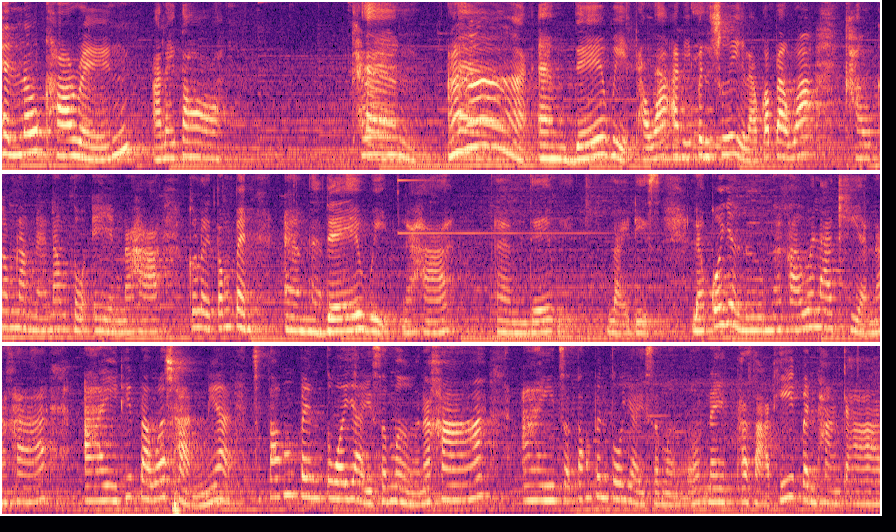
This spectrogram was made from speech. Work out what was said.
hello Karen อะไรต่อ Karen อ่า am David เพราะว่าอันนี้เป็นชื่ออีกแล้วก็แปลว่าเขากำลังแนะนำตัวเองนะคะ ก็เลยต้องเป็น am David นะคะ am David like this แล้วก็อย่าลืมนะคะเวลาเขียนนะคะ I ที่แปลว่าฉันเนี่ยจะต้องเป็นตัวใหญ่เสมอนะคะ I จะต้องเป็นตัวใหญ่เสมอในภาษาที่เป็นทางการ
